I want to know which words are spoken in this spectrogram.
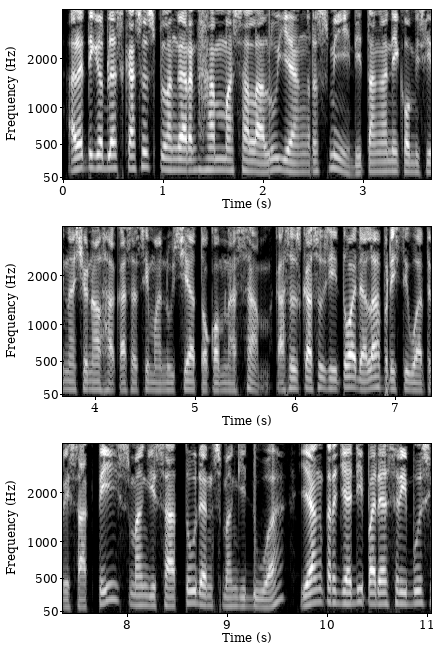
Ada 13 kasus pelanggaran HAM masa lalu yang resmi ditangani Komisi Nasional Hak Asasi Manusia atau Komnas HAM. Kasus-kasus itu adalah peristiwa Trisakti, Semanggi 1 dan Semanggi 2 yang terjadi pada 1998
